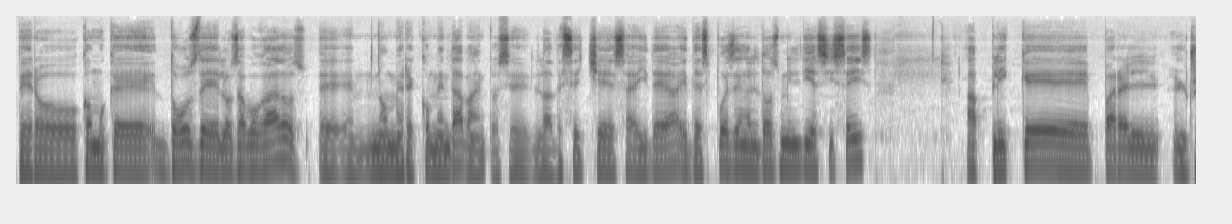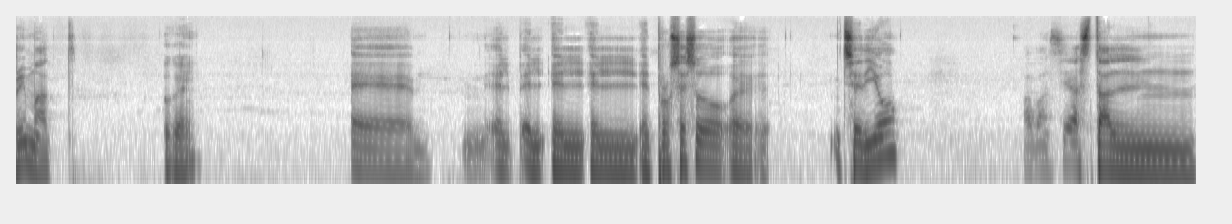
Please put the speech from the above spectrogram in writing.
Pero como que dos de los abogados eh, no me recomendaban, entonces la deseché esa idea y después en el 2016 apliqué para el, Dream Act. Ok. Eh, el, proceso eh, se dio, avancé hasta el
